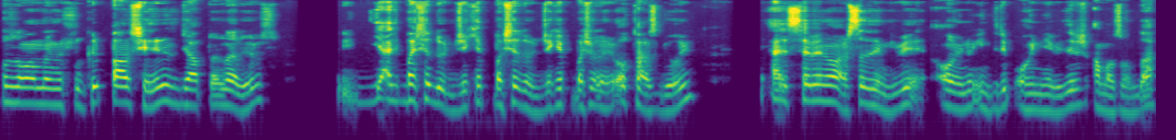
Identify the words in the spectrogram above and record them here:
bu zaman döngüsünü kırıp bazı şeylerin cevaplarını arıyoruz. Yani başa dönecek, hep başa dönecek, hep başa dönecek. O tarz bir oyun. Yani seveni varsa dediğim gibi oyunu indirip oynayabilir Amazon'da.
